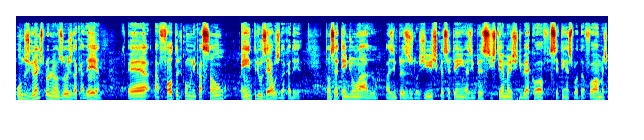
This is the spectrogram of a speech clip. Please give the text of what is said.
Um dos grandes problemas hoje da cadeia é a falta de comunicação entre os elos da cadeia. Então você tem de um lado as empresas de logística, você tem as empresas sistemas de back-office, você tem as plataformas,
